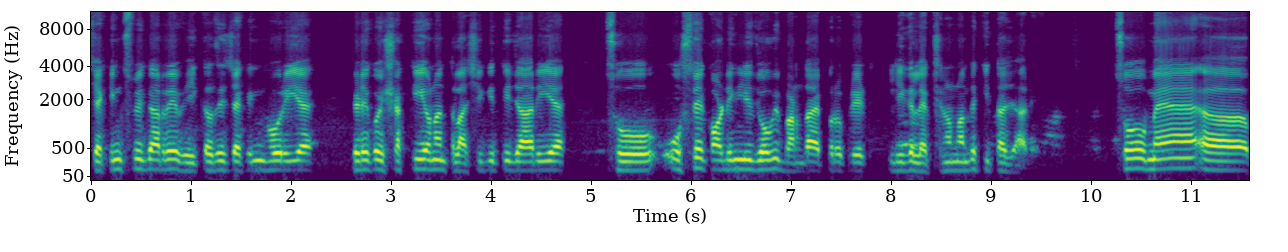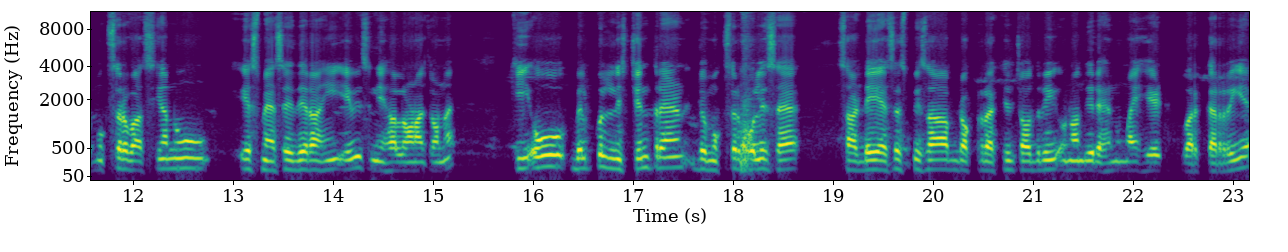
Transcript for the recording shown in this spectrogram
ਚੈਕਿੰਗਸ ਵੀ ਕਰ ਰਹੀ ਹੈ ਵਹੀਕਲਸ ਦੀ ਚੈਕਿੰਗ ਹੋ ਰਹੀ ਹੈ। ਜਿਹੜੇ ਕੋਈ ਸ਼ੱਕੀ ਹੈ ਉਹਨਾਂ ਦੀ ਤਲਾਸ਼ੀ ਕੀਤੀ ਜਾ ਰਹੀ ਹੈ। ਸੋ ਉਸੇ ਅਕੋਰਡਿੰਗਲੀ ਜੋ ਵੀ ਬਣਦਾ ਐਪਰੋਪ੍ਰੀਏਟ ਲੀਗਲ ਐਕਸ਼ਨ ਉਹਨਾਂ ਦੇ ਕੀਤਾ ਜਾ ਰਿਹਾ। ਸੋ ਮੈਂ ਅਹ, ਮੁਕਤਸਰ ਵਾਸੀਆਂ ਨੂੰ ਇਸ ਮੈਸੇਜ ਦੇ ਰਾਹੀਂ ਇਹ ਵੀ ਸੁਨੇਹਾ ਲਾਉਣਾ ਚਾਹੁੰਦਾ ਕਿ ਉਹ ਬਿਲਕੁਲ ਨਿਸ਼ਚਿੰਤ ਰਹਿਣ। ਜੋ ਮੁਕਤਸਰ ਪੁਲਿਸ ਹੈ ਸਾਡੇ ਐਸਐਸਪੀ ਸਾਹਿਬ ਡਾਕਟਰ ਅਖਿਲ ਚੌਧਰੀ ਉਹਨਾਂ ਦੀ ਰਹਿਨੁਮਾਈ ਹੇਠ ਵਰਕ ਕਰ ਰਹੀ ਹੈ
